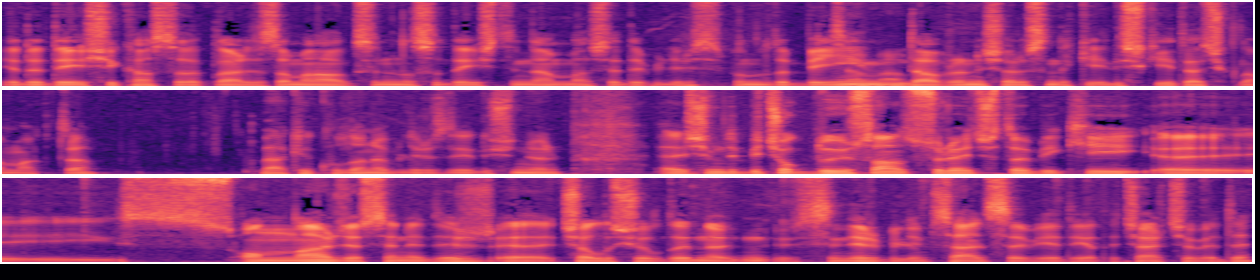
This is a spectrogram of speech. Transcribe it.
ya da değişik hastalıklarda zaman algısının nasıl değiştiğinden bahsedebiliriz. Bunu da beyin Tamam. davranış arasındaki ilişkiyi de açıklamakta belki kullanabiliriz diye düşünüyorum. E, şimdi birçok duyusal süreç tabii ki e, onlarca senedir e, çalışıldı sinir bilimsel seviyede ya da çerçevede.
